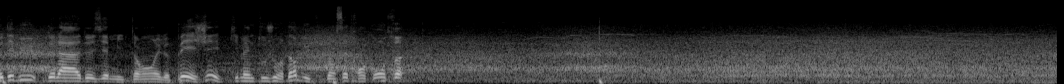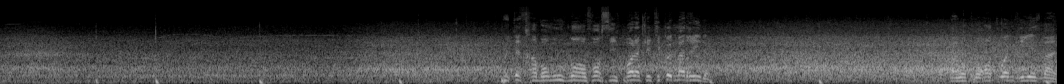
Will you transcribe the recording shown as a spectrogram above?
le début de la deuxième mi-temps et le PSG qui mène toujours d'un but dans cette rencontre. Peut-être un bon mouvement offensif pour l'Atlético de Madrid. Allons pour Antoine Griezmann.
